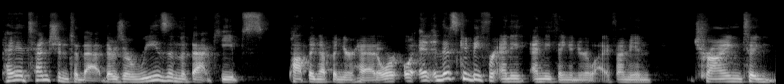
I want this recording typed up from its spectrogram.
pay attention to that. There's a reason that that keeps popping up in your head or, or and, and this can be for any anything in your life. I mean trying to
